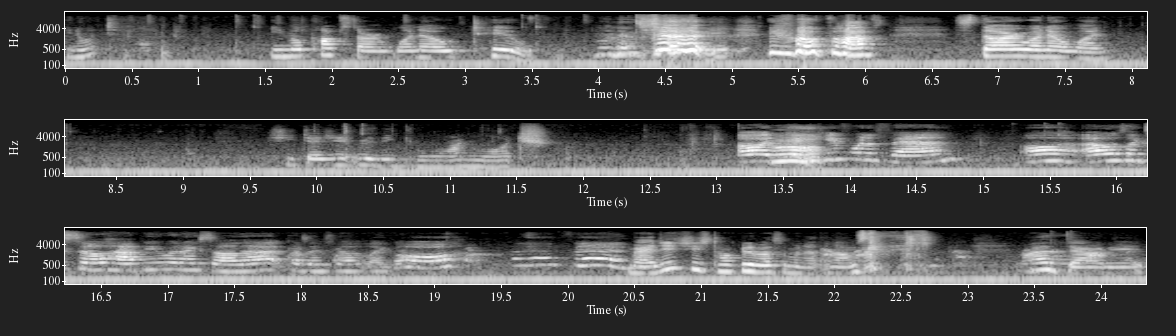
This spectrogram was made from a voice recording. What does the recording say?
You know what? Emo Popstar 102. Emo Pops Star 101. She doesn't really go on much. Oh, and thank you for the fan. Oh, I was like so happy when I saw that because I felt like, oh, I have fan. Imagine she's talking about someone else. No, I was kidding. I doubt it.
